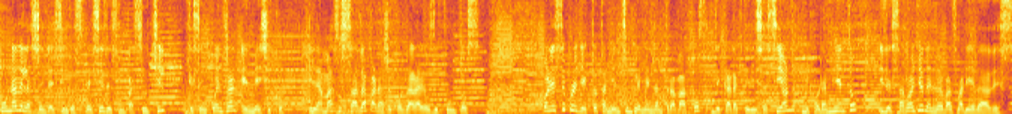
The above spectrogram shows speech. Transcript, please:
una de las 35 especies de cempasúchil que se encuentran en México y la más usada para recordar a los difuntos. Con este proyecto también se implementan trabajos de caracterización, mejoramiento y desarrollo de nuevas variedades.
